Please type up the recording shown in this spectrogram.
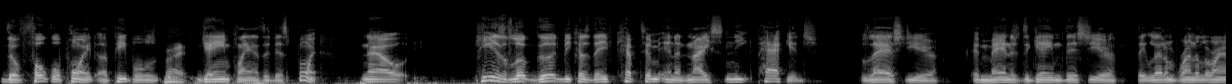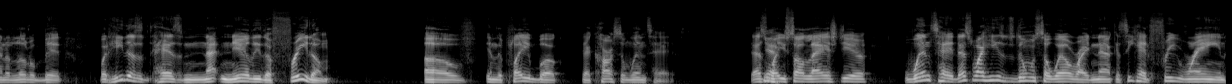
the focal point of people's Right. game plans at this point. Now, he has looked good because they've kept him in a nice, neat package last year and managed the game this year. They let him run around a little bit, but he does has not nearly the freedom of in the playbook that Carson Wentz has. That's Yeah. why you saw last year Wentz had. That's why he's doing so well right now because he had free reign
